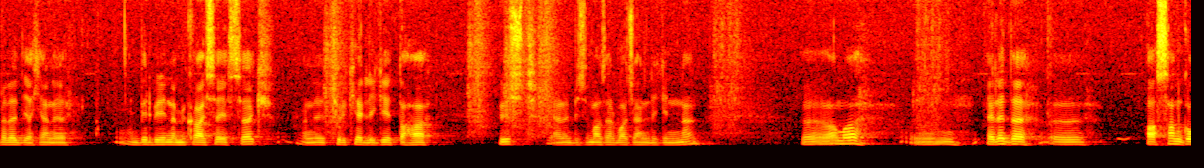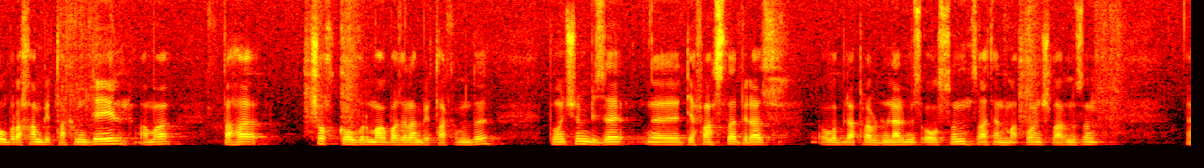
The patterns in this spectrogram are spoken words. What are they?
belə deyək, yəni bir-biri ilə müqayisə etsək, yəni Türkiyə ligi daha üst, yəni bizim Azərbaycan liqindən. E, amma e, elə də e, asan qol buraxan bir takım deyil, amma daha çox qol vurmağı bacaran bir takımdır. Bunun üçün bizə e, defansda biraz ola bilər problemlərimiz olsun. Zaten oyunçularımızın e,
